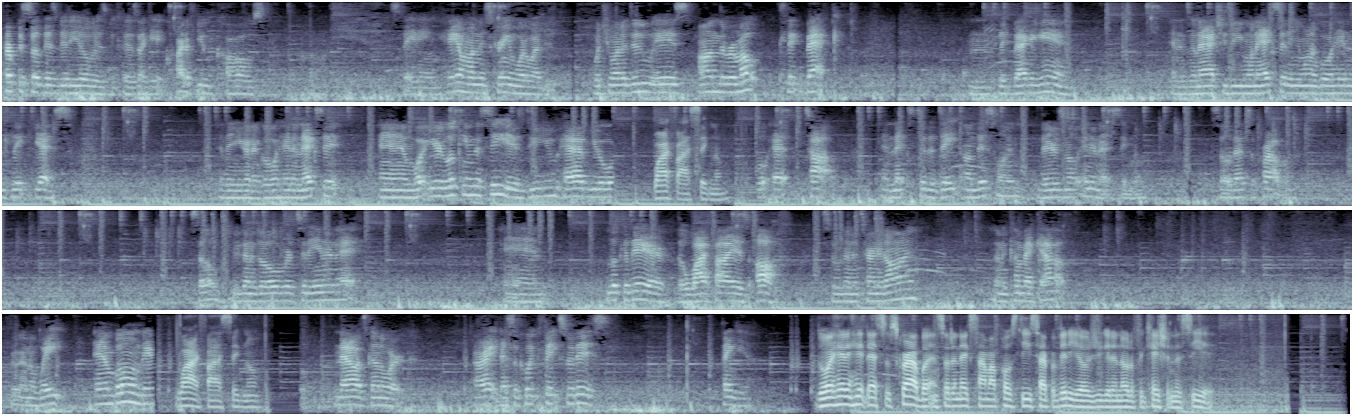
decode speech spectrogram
purpose of this video is because I get quite a few calls uh, stating, hey, I'm on the screen, what do I do? What you want to do is on the remote, click back. And click back again. And it's going to ask you, do you want to exit? And you want to go ahead and click yes. And then you're going to go ahead and exit. And what you're looking to see is, do you have your Wi-Fi signal at the top? And next to the date on this one, there's no internet signal. So that's a problem. So you're gonna go over to the internet and look at there, the Wi-Fi is off. So we're gonna turn it on. We're gonna come back out. We're gonna wait and boom, there. Wi-Fi signal. Now it's gonna work. All right, that's a quick fix for this. Thank you. Go ahead and hit that subscribe button so the next time I post these type of videos, you get a notification to see it.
